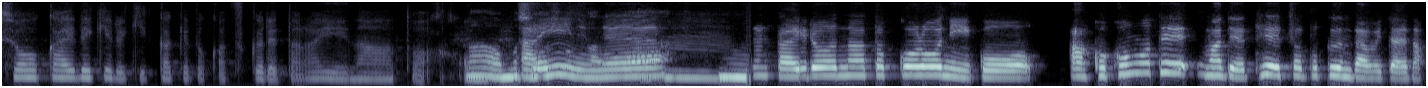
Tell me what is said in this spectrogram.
紹介できるきっかけとか作れたらいいなとはあ。面白い。あいいねううんんなんかいろんなところにこう、あ、ここも手まで手届くんだみたいな。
